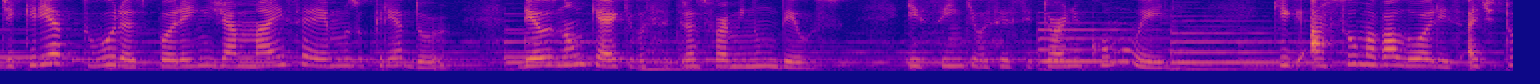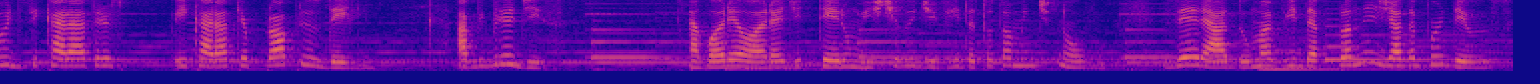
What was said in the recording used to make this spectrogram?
de criaturas, porém, jamais seremos o Criador. Deus não quer que você se transforme num Deus e sim que você se torne como ele, que assuma valores, atitudes e, caráteres, e caráter próprios dele. A Bíblia diz: Agora é hora de ter um estilo de vida totalmente novo, zerado, uma vida planejada por Deus.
